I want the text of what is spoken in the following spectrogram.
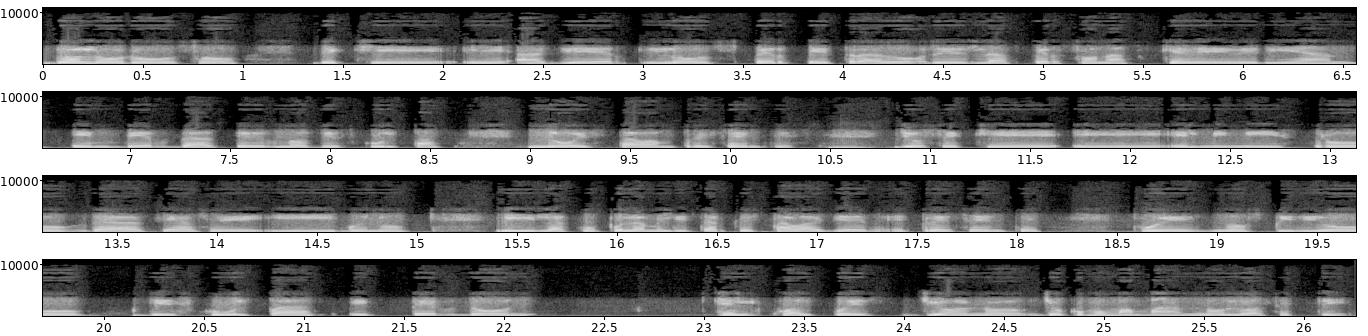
doloroso de que eh, ayer los perpetradores, las personas que deberían en verdad pedirnos disculpas, no estaban presentes. Mm. Yo sé que eh, el ministro, gracias, y bueno, y la cúpula militar que estaba ayer presente, pues nos pidió disculpas y perdón el cual pues yo no, yo como mamá no lo acepté.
